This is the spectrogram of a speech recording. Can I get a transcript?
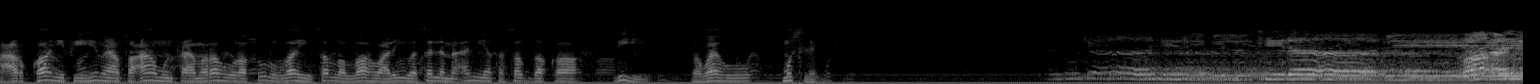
عرقان فيهما طعام فأمره رسول الله صلى الله عليه وسلم أن يتصدق به. رواه مسلم. المجاهر بالكلاب رأيت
